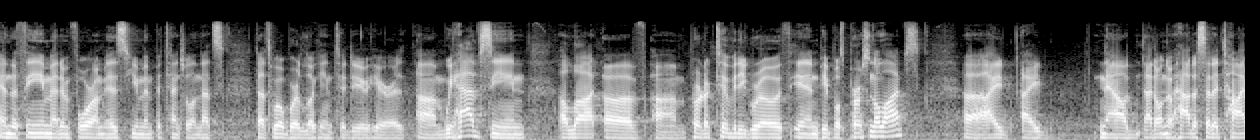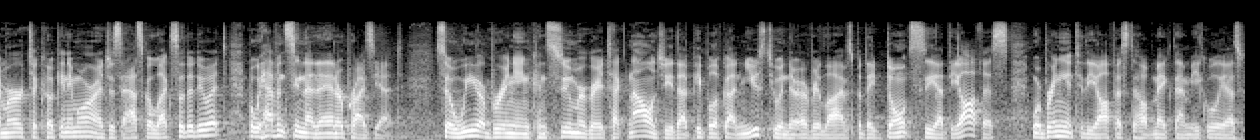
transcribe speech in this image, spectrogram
And the theme at Inforum is human potential, and that's that's what we're looking to do here. Um, we have seen a lot of um, productivity growth in people's personal lives. Uh, I, I now, I don't know how to set a timer to cook anymore. I just ask Alexa to do it. But we haven't seen that in enterprise yet. So we are bringing consumer-grade technology that people have gotten used to in their everyday lives, but they don't see at the office. We're bringing it to the office to help make them equally as,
